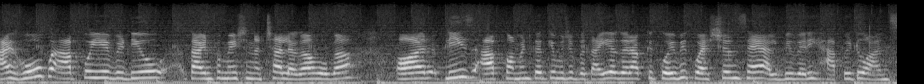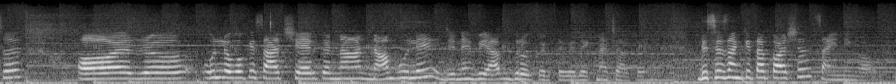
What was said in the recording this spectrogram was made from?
आई होप आपको ये वीडियो का इन्फॉर्मेशन अच्छा लगा होगा। और प्लीज़ आप कमेंट करके मुझे बताइए, अगर आपके कोई भी क्वेश्चंस हैं I be very happy to answer और उन लोगों के साथ शेयर करना ना भूलें, जिन्हें भी आप ग्रो करते हुए देखना चाहते हैं। This is Ankita Kaushal signing off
